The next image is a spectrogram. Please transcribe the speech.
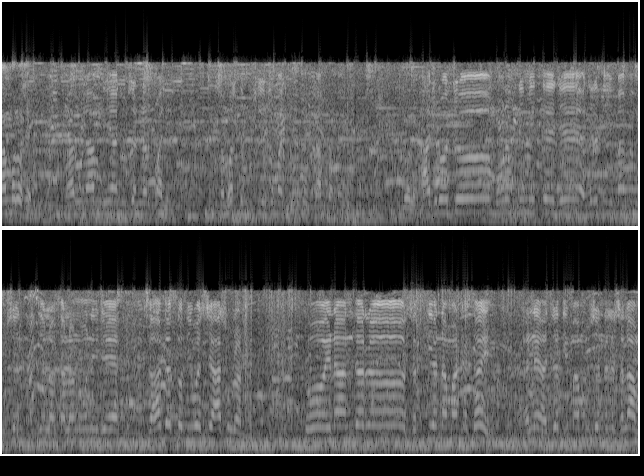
નામ બોલો સાહેબ. મારું નામ નિયાજ હુસેન નરપાલી. સમસ્ત મુસ્લિમ સમાજ પ્રમુખ જાફરાબાદ બોલો. આજરોજ મોહરમ નિમિત્તે જે હજરત ઇમામ હુસેન તાલાનુની જે શહાદતનો દિવસ છે આસુરાનો તો એના અંદર સત્યના માટે થઈ અને હજરત ઇમામ હુસેન અલી સલામ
